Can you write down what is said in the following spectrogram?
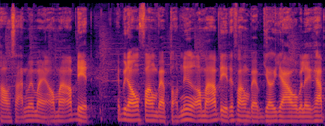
ข่าวสารใหม่ๆเอามาอัปเดต ให้พี่น้องฟังแบบต่อเนื่องเอามาอัปเดตให้ฟังแบบยาวๆไปเลยครับ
